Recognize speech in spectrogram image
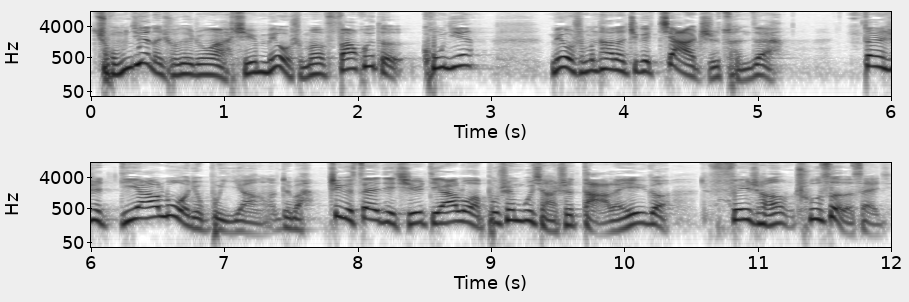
重建的球队中啊，其实没有什么发挥的空间，没有什么他的这个价值存在。但是迪亚洛就不一样了，对吧？这个赛季其实迪亚洛不声不响是打了一个非常出色的赛季。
